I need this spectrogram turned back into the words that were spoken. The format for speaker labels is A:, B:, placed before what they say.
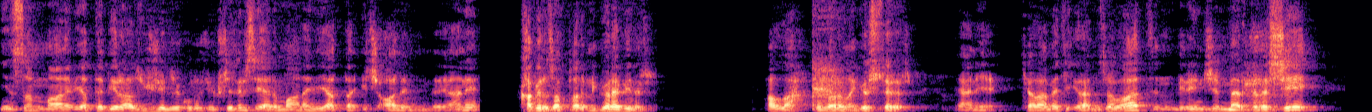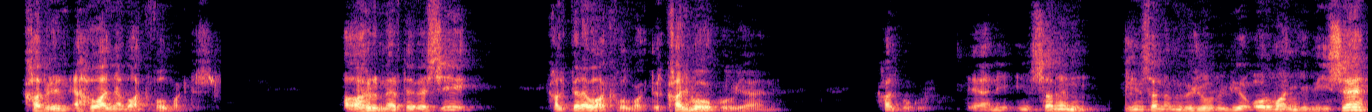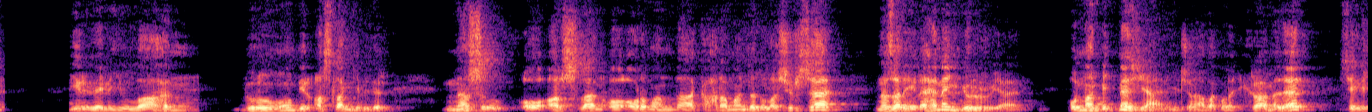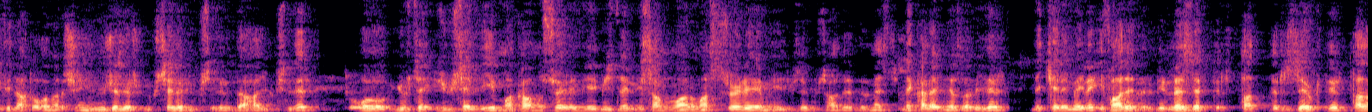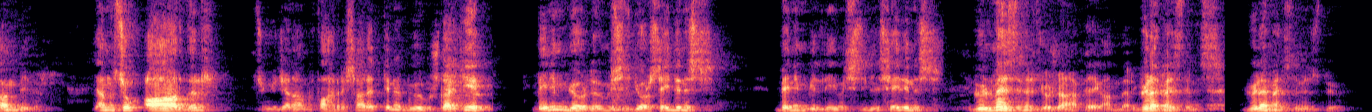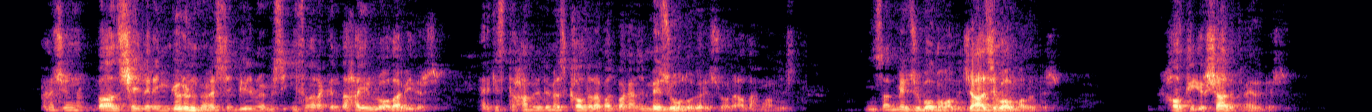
A: İnsan maneviyatta biraz yücelecek olur, yükselirse yani maneviyatta, iç aleminde yani kabir azaplarını görebilir. Allah kullarına gösterir. Yani kerameti İran zevatın birinci mertebesi kabrin ehvaline vakıf olmaktır. Ahır mertebesi kalplere vakıf olmaktır. Kalbi okur yani. Kalp okur. Yani insanın insanın vücudu bir orman gibi ise bir veliyullahın durumu bir aslan gibidir. Nasıl o arslan o ormanda kahramanca dolaşırsa nazarıyla hemen görür yani. Ondan bitmez yani. Cenab-ı Hak ona ikram eder. Seyri fillahta olanlar için yücelir, yükselir, yükselir, daha yükselir. O yüksek, yükseldiği makamı söylemeye bizde lisan varmaz, söyleyemeyiz, bize müsaade edilmez. Ne kalem yazabilir, ne kelimeyle ifade edilir. Bir lezzettir, tattır, zevktir, tadan bilir. Yalnız çok ağırdır. Çünkü Cenab-ı Fahri Saadet gene buyurmuşlar ki, benim gördüğümü siz görseydiniz, benim bildiğimi siz bilseydiniz, gülmezdiniz diyor Cenab-ı Peygamber, gülemezdiniz. Gülemezdiniz diyor. Onun için bazı şeylerin görülmemesi, bilinmemesi insanlar hakkında hayırlı olabilir. Herkes tahammül edemez, kaldıramaz, bakarsın meczup oluverir sonra Allah muhafaza. İnsan meczup olmamalı, cazip olmalıdır. Halkı irşad etmelidir.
